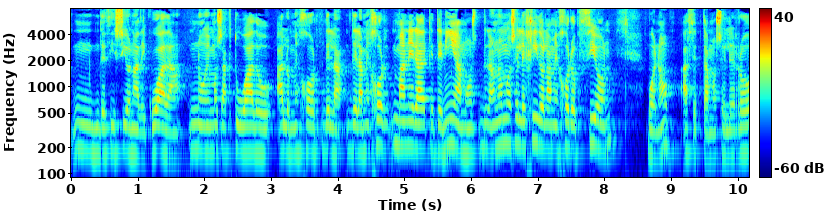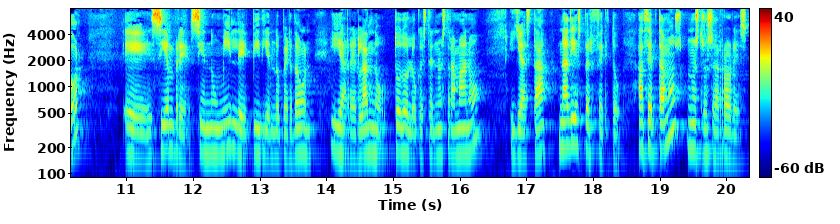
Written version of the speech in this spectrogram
mm, decisión adecuada, no hemos actuado a lo mejor de la, de la mejor manera que teníamos, no hemos elegido la mejor opción, bueno, aceptamos el error, eh, siempre siendo humilde, pidiendo perdón y arreglando todo lo que esté en nuestra mano, y ya está, nadie es perfecto, aceptamos nuestros errores.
